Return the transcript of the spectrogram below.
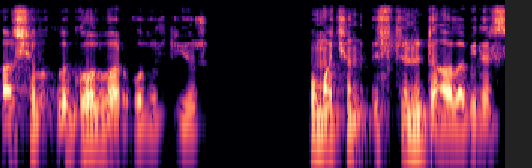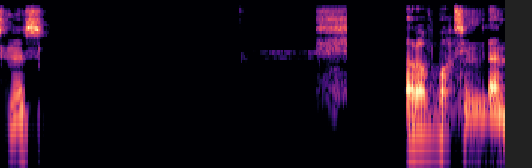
Karşılıklı gol var olur diyor. Bu maçın üstünü de alabilirsiniz. Taraf bahsinden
